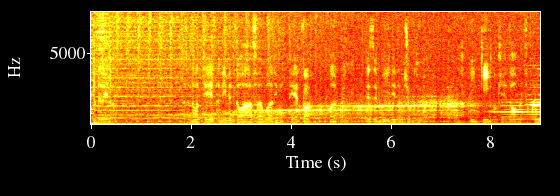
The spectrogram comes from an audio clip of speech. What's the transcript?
ไม่ได้เล่นหรอกอัตโนมัติเทสอันนี้เป็นตัวเซิร์ฟเวอร์ที่ผมเทสก่อนเปิดเป็น SMB ที่ท่านผู้ชมดูปิงกิ้งโอเครอมันสักครู่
